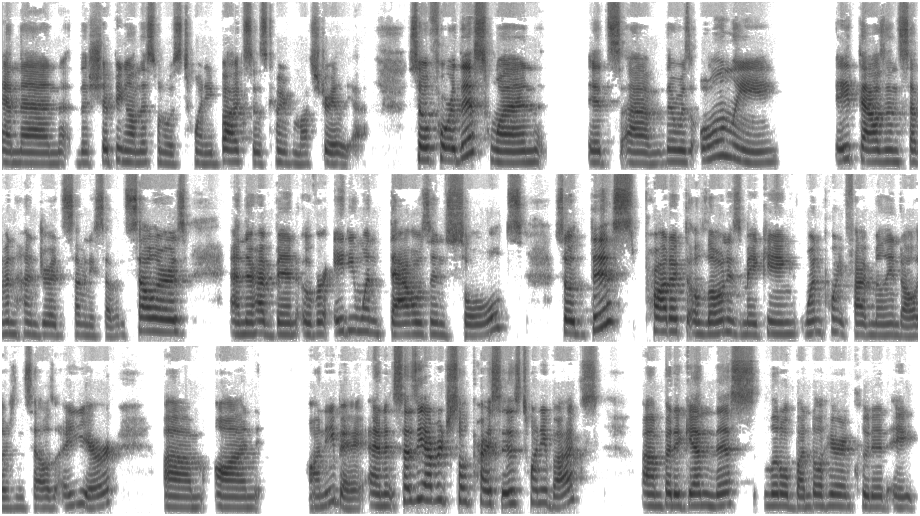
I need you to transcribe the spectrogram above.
and then the shipping on this one was twenty bucks. So it's coming from Australia. So for this one, it's um, there was only eight thousand seven hundred seventy-seven sellers and there have been over 81,000 solds. So this product alone is making 1.5 million dollars in sales a year um, on on eBay, and it says the average sold price is 20 bucks. Um, but again, this little bundle here included a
